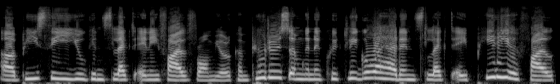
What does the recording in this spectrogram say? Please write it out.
uh, PC. You can select any file from your computer. So I'm going to quickly go ahead and select a PDF file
